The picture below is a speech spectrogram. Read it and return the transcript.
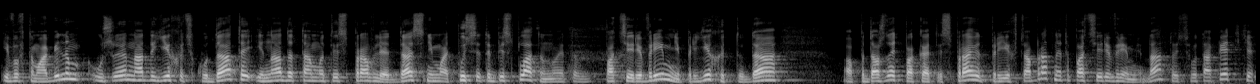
И в автомобильном уже надо ехать куда-то, и надо там это исправлять, да, снимать. Пусть это бесплатно, но это потеря времени, приехать туда, подождать, пока это исправят, приехать обратно, это потеря времени. Да? То есть вот опять-таки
